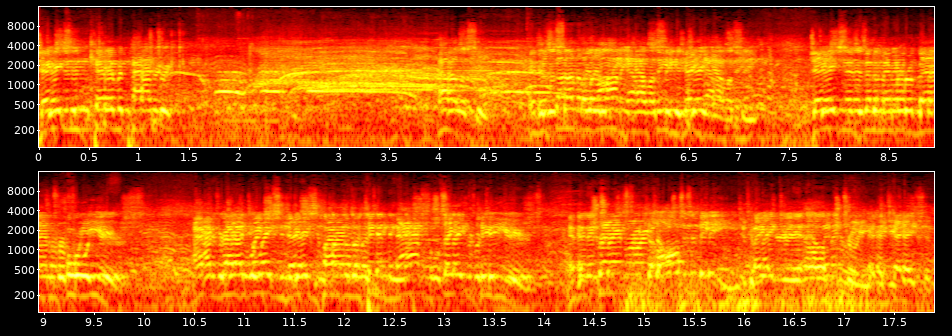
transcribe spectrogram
Jason Kevin Patrick Hallisey is the son of Leilani Hallisey and Jay Hallisey. Jason has been a member of the band for four years. After graduation, Jason plans on attending Nashville State for two years and then transferring to Austin Peay to major in elementary education.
